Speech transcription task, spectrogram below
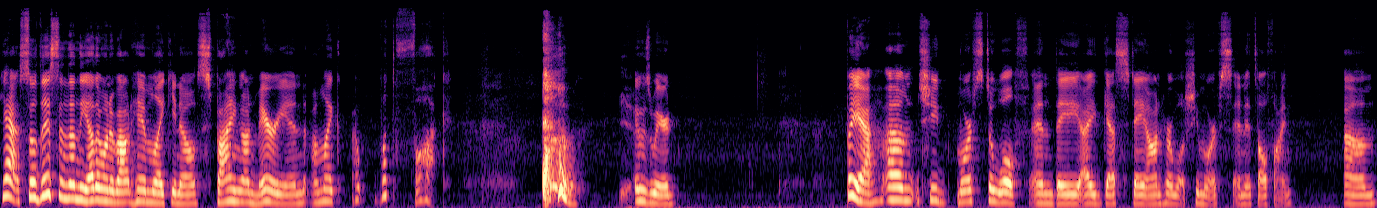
Yeah, so this and then the other one about him like, you know, spying on Marion. I'm like, oh, what the fuck? It was weird. But yeah, um she morphs to wolf and they I guess stay on her while she morphs and it's all fine. Um,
